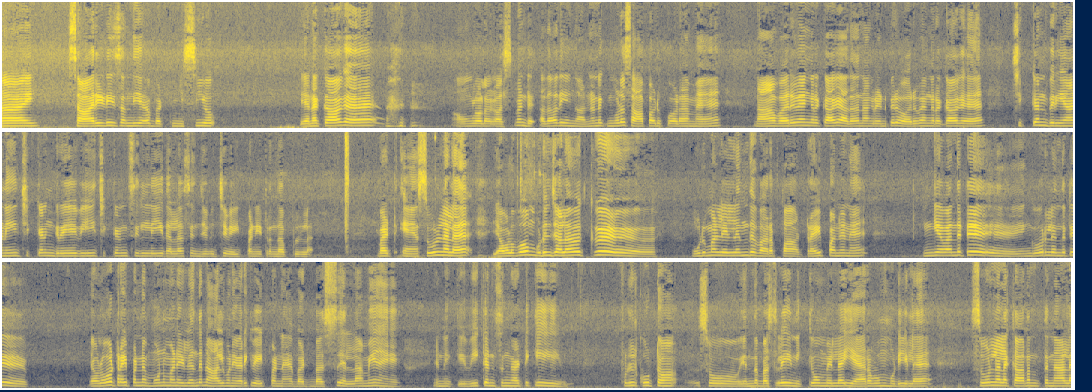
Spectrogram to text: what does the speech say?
Hi சாரிடி Sandhya but miss you எனக்காக அவங்களோட ஹஸ்பண்டு அதாவது எங்கள் அண்ணனுக்கும் கூட சாப்பாடு போடாமல் நான் வருவேங்கிறக்காக அதாவது நாங்கள் ரெண்டு பேரும் வருவேங்கிறக்காக chicken biryani chicken gravy chicken chilli இதெல்லாம் செஞ்சு வச்சு வெயிட் பண்ணிகிட்டு இருந்தா புள்ள. பட் என் சூழ்நிலை எவ்வளவோ முடிஞ்ச அளவுக்கு உடுமலையிலேருந்து வரப்பா ட்ரை பண்ணினேன். இங்கே வந்துட்டு எங்கள் ஊர்லேருந்துட்டு எவ்வளவோ ட்ரை பண்ணேன் மூணு மணிலேருந்து நாலு மணி வரைக்கும் வெயிட் பண்ணேன் பட் பஸ் எல்லாமே இன்றைக்கி வீக்கெண்ட்ஸுங்காட்டிக்கு ஃபுல் கூட்டம். ஸோ எந்த பஸ்லேயும் நிற்கவும் இல்லை ஏறவும் முடியல. சூழ்நிலை காரணத்தினால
